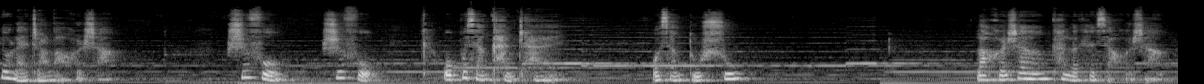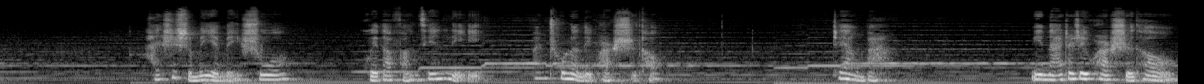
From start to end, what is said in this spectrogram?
又来找老和尚：“师傅，师傅，我不想砍柴。”我想读书。老和尚看了看小和尚，还是什么也没说，回到房间里，搬出了那块石头。这样吧，你拿着这块石头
